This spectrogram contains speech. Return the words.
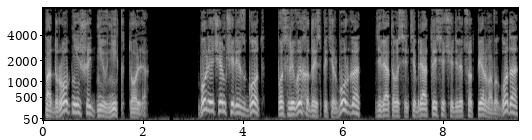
подробнейший дневник Толля. Более чем через год после выхода из Петербурга 9 сентября 1901 года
